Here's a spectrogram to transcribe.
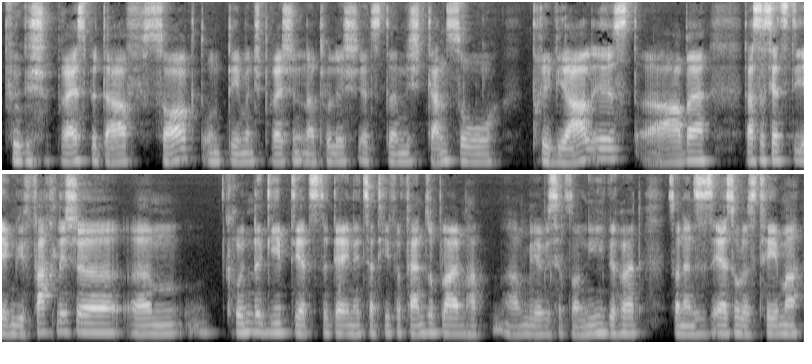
für Gesprächsbedarf sorgt und dementsprechend natürlich jetzt dann nicht ganz so trivial ist, aber dass es jetzt irgendwie fachliche ähm, Gründe gibt, jetzt der Initiative fernzubleiben, hat, haben wir bis jetzt noch nie gehört, sondern es ist eher so das Thema,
